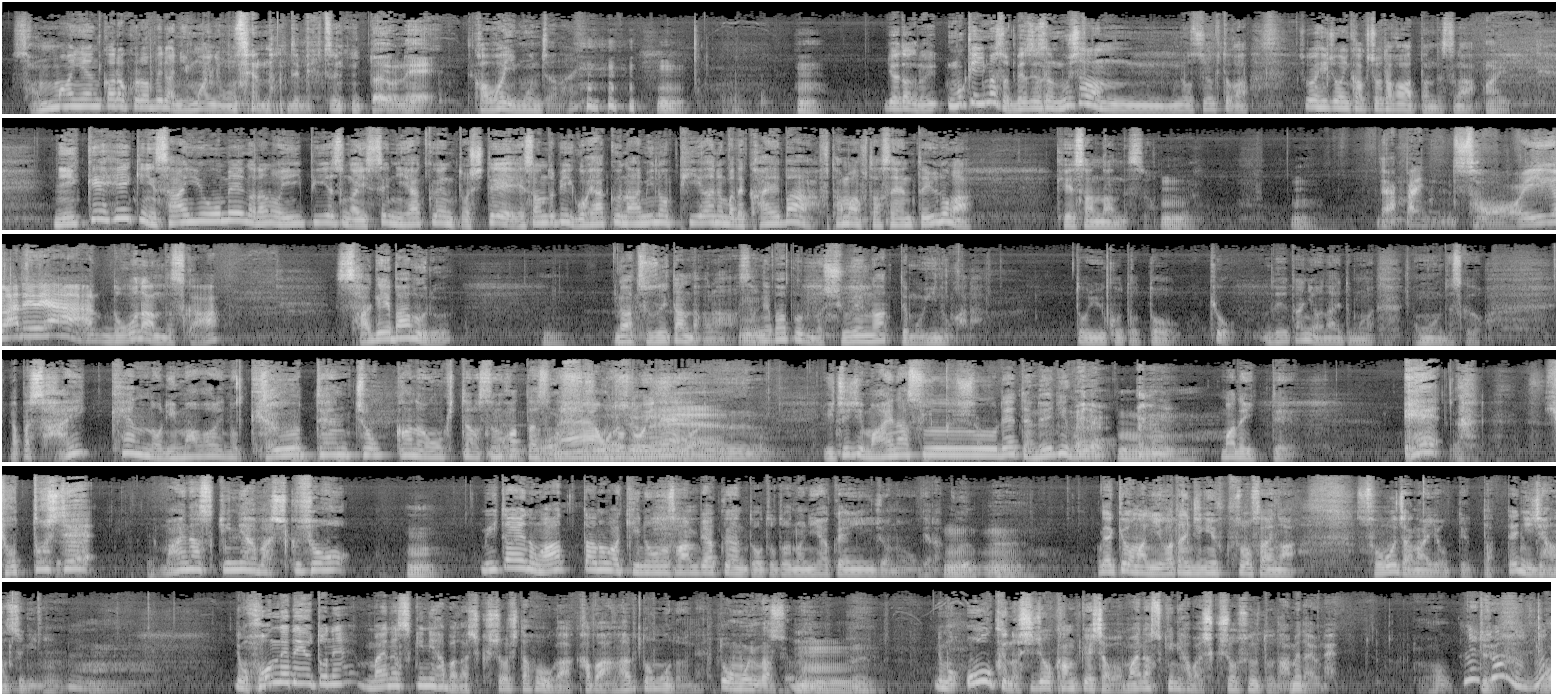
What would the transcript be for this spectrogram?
3万円から比べりゃ2万4000なんて別に、だよね。可愛いもんじゃない？うん。うん。いや、だから、もう一回言いますよ。別にその、武者さんの強気とか、それは非常に格調高かったんですが、はい。日経平均採用銘柄の EPS が1200円として S&P500 並みの PR まで買えば2万2000円というのが計算なんですよ。やっぱりそう言われりゃどうなんですか？下げバブルが続いたんだから、下げバブルの終焉があってもいいのかな。ということと今日データにはないと思う思うんですけどやっぱり債券の利回りの急転直下の動きってのはすごかったですね、一昨日ね。一時マイナス0.025までいって、え？ひょっとして、マイナス金利幅縮小、みたいのがあったのが昨日の300円と一昨日の200円以上の下落。で、今日何、岩谷日銀副総裁が、そうじゃないよって言ったって、2時半過ぎに。でも本音で言うとね、マイナス金利幅が縮小した方が株上がると思うのよね。と思いますよ。でも多くの市場関係者はマイナス金利幅縮小するとダメだよね。な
